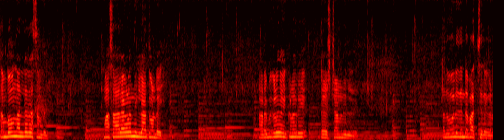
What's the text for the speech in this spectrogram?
സംഭവം നല്ല രസമുണ്ട്. മസാലകളൊന്നും ഇല്ലാത്തതുകൊണ്ടേ അറബികൾ കഴിക്കുന്ന ഒരു ടേസ്റ്റാണ് ഇതിലുള്ളത്. അതുപോലെ ഇതിന്റെ പച്ചിലകൾ.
